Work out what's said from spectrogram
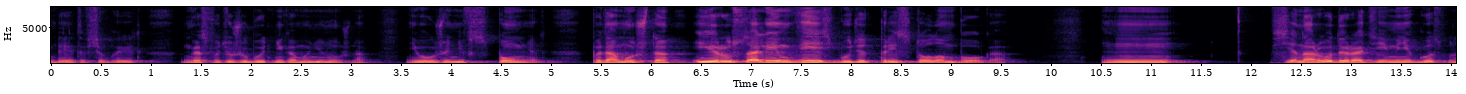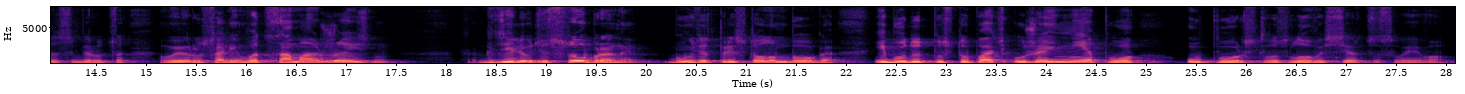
да это все, говорит, Господь уже будет никому не нужно. Его уже не вспомнят, потому что Иерусалим весь будет престолом Бога. Все народы ради имени Господа соберутся в Иерусалим. Вот сама жизнь, где люди собраны, будет престолом Бога и будут поступать уже не по упорству злого сердца своего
